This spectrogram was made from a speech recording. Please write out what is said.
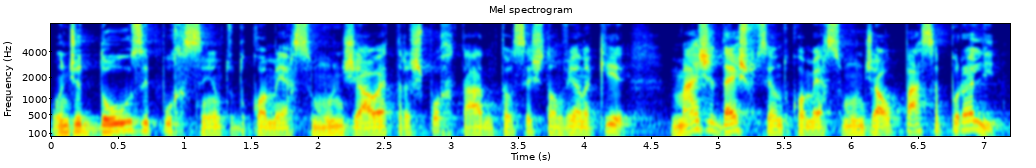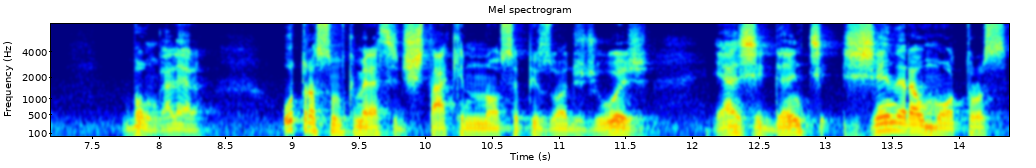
onde 12% do comércio mundial é transportado. Então vocês estão vendo aqui, mais de 10% do comércio mundial passa por ali. Bom, galera, outro assunto que merece destaque no nosso episódio de hoje é a gigante General Motors,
